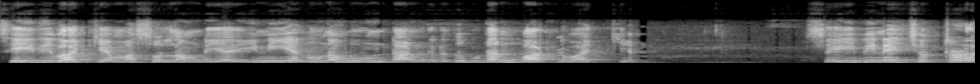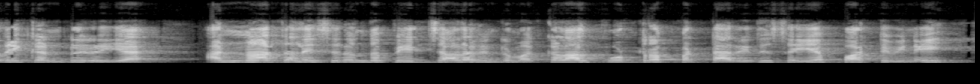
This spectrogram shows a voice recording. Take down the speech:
செய்தி வாக்கியமா சொல்ல முடியாது. இனியன் உணவு உண்டான்கிறது? உடன்பாட்டு வாக்கியம். செய்வினை சொற்றொடரை கண்டறிய அண்ணா தலை சிறந்த பேச்சாளர் என்று மக்களால் போற்றப்பட்டார். இது செயற்பாட்டு வினை.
